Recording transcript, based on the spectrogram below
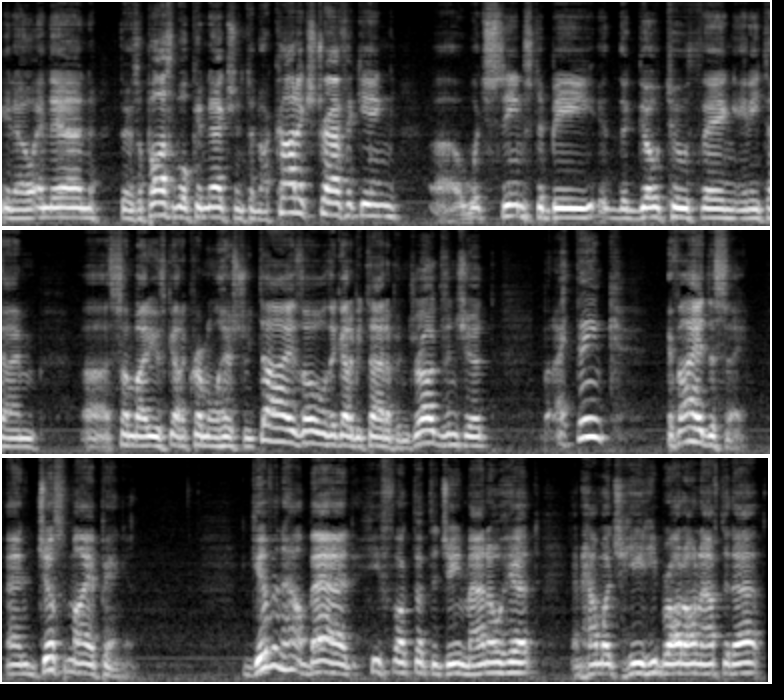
you know. And then there's a possible connection to narcotics trafficking uh, which seems to be the go to thing anytime uh, somebody who's got a criminal history dies. Oh, they got to be tied up in drugs and shit. But I think, if I had to say, and just my opinion, given how bad he fucked up the Gene Mano hit and how much heat he brought on after that,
